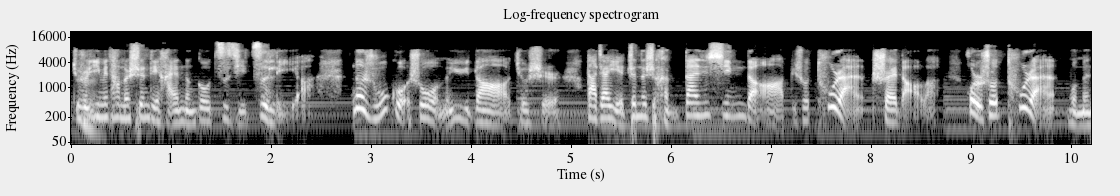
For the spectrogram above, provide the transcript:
就是因为他们身体还能够自己自理啊。那如果说我们遇到就是大家也真的是很担心的啊，比如说突然摔倒了，或者说突然我们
